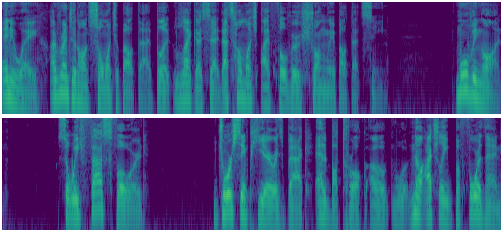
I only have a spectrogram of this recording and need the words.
Anyway, I rented on so much about that, but like I said, that's how much I felt very strongly about that scene. Moving on. So we fast forward. George St. Pierre is back. El Batroc. Uh, no, actually, before then,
